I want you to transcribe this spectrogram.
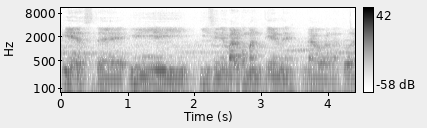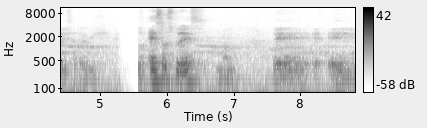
Y, este, y, y, sin embargo mantiene la gobernatura y se reelige. Esos tres, ¿no? Eh, eh,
